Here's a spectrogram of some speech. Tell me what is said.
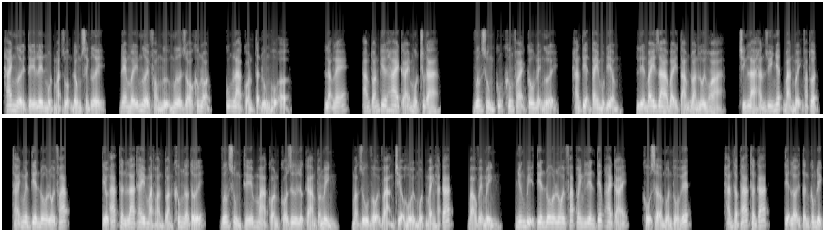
hai người tế lên một mặt ruộng đồng xanh tươi, đem mấy người phòng ngự mưa gió không lọt, cũng là còn tận ủng hộ ở. Lặng lẽ, ám toán kia hai cái một chút ta. Vương sùng cũng không phải câu nệ người, hắn tiện tay một điểm, liền bay ra bảy tám đoàn lôi hỏa, chính là hắn duy nhất bản mệnh pháp thuật, thái nguyên tiên đô lôi pháp. Tiểu ác thần la thay mặt hoàn toàn không ngờ tới, vương sùng thế mà còn có dư lực ám toán mình, mặc dù vội vàng triệu hồi một mảnh hạt cát, bảo vệ mình, nhưng bị tiên đô lôi pháp oanh liên tiếp hai cái khổ sở muốn thổ huyết. Hắn thập ác thần cát, tiện lợi tấn công địch,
